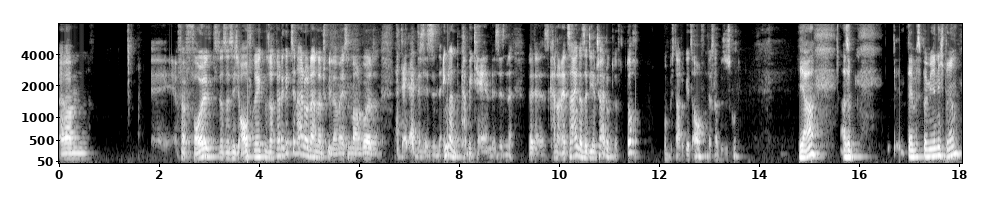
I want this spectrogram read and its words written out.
ähm, äh, verfolgt, dass er sich aufregt und sagt, ja, da gibt's den einen oder anderen Spieler, Mason Mount, wo er sagt, das ist ein England-Kapitän, das ist eine, das kann doch nicht sein, dass er die Entscheidung trifft. Doch. Und bis dato geht's auf und deshalb ist es gut. Ja, also der ist bei mir nicht drin.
